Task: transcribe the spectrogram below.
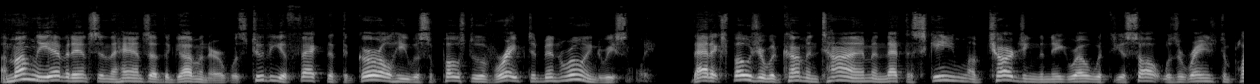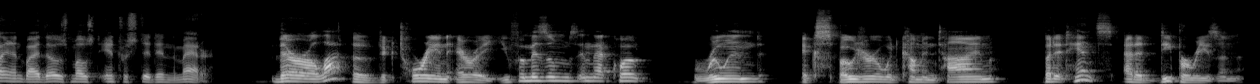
among the evidence in the hands of the governor was to the effect that the girl he was supposed to have raped had been ruined recently. That exposure would come in time, and that the scheme of charging the Negro with the assault was arranged and planned by those most interested in the matter. There are a lot of Victorian era euphemisms in that quote. Ruined, exposure would come in time, but it hints at a deeper reason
